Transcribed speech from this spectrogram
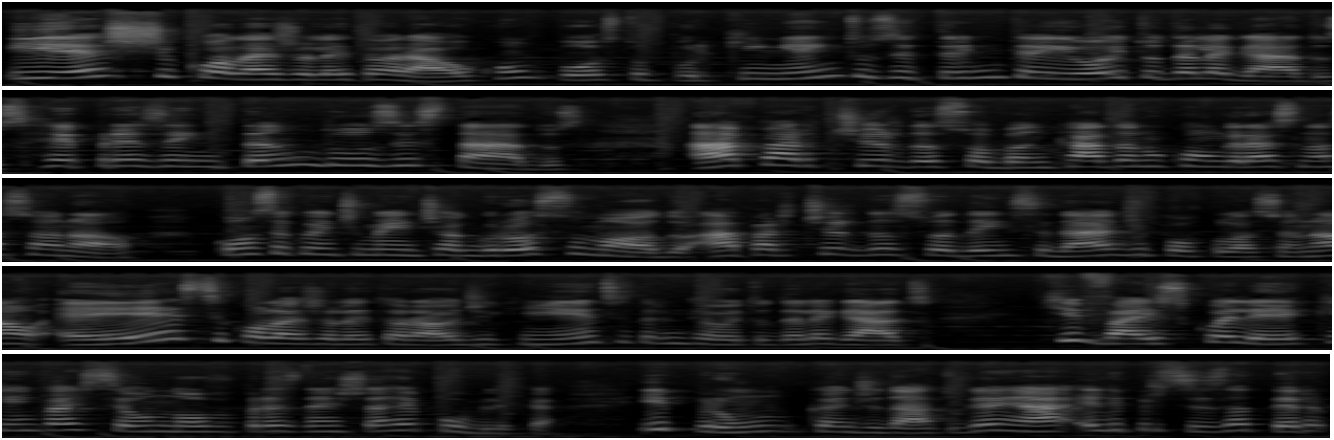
E este colégio eleitoral, composto por 538 delegados representando os estados a partir da sua bancada no Congresso Nacional, consequentemente, a grosso modo, a partir da sua densidade populacional, é esse colégio eleitoral de 538 delegados que vai escolher quem vai ser o novo presidente da República. E para um candidato ganhar, ele precisa ter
